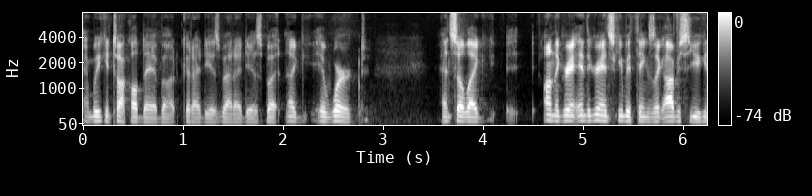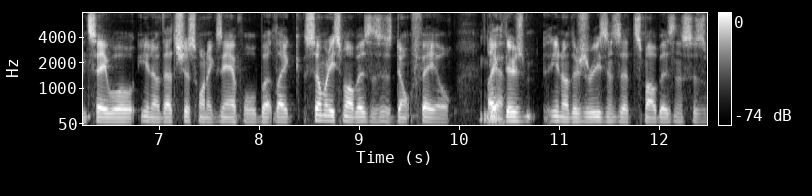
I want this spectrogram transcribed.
and we can talk all day about good ideas bad ideas but like it worked and so like on the grand in the grand scheme of things like obviously you can say well you know that's just one example but like so many small businesses don't fail like yeah. there's you know there's reasons that small businesses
